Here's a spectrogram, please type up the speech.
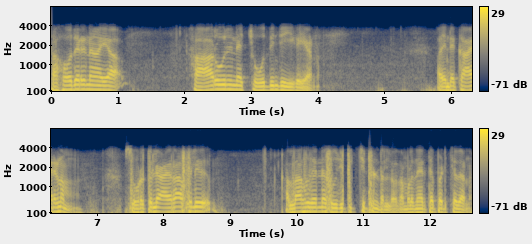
സഹോദരനായ ഹാറൂനിനെ ചോദ്യം ചെയ്യുകയാണ്. അതിന്റെ കാരണം സൂറത്തുൽ അറാഫിൽ അള്ളാഹു തന്നെ സൂചിപ്പിച്ചിട്ടുണ്ടല്ലോ. നമ്മൾ നേരത്തെ പഠിച്ചതാണ്.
